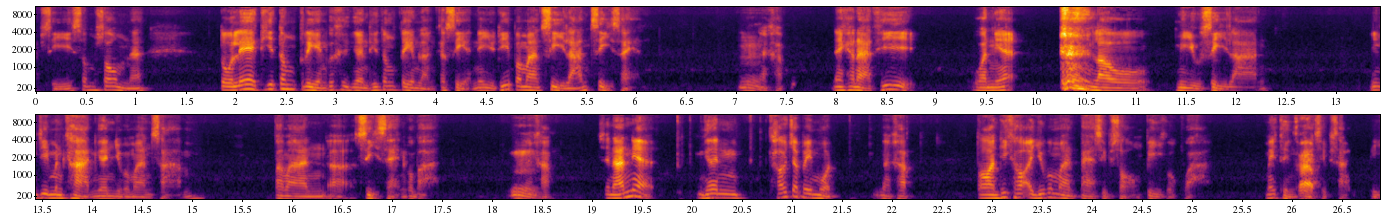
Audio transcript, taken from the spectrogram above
บสีส้มๆนะตัวเลขที่ต้องเตรียมก็คือเงินที่ต้องเตรียมหลังเกษียณเนี่ยอยู่ที่ประมาณ4ล้าน4แสนอืมนะครับ ในขณะที่วันเนี้ยเรามีอยู่ 4 ล้าน จริงๆ มันขาดเงินอยู่ประมาณ 3 ประมาณเอ่อ4แสนกว่าบาทอืมนะครับ ฉะนั้นเนี่ยเงินเขาจะไปหมดนะครับ ตอนที่เขาอายุประมาณ 82 ปีกว่าๆไม่ถึง 83 ปี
